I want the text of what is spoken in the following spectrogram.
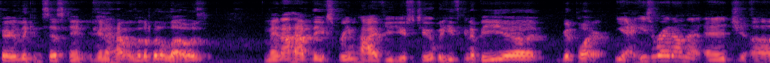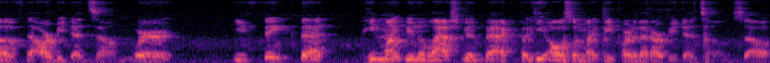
fairly consistent. You're going to have a little bit of lows. May not have the extreme highs you used to, but he's going to be a good player. Yeah, he's right on that edge of the RB dead zone where you think that he might be the last good back, but he also might be part of that RB dead zone. So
